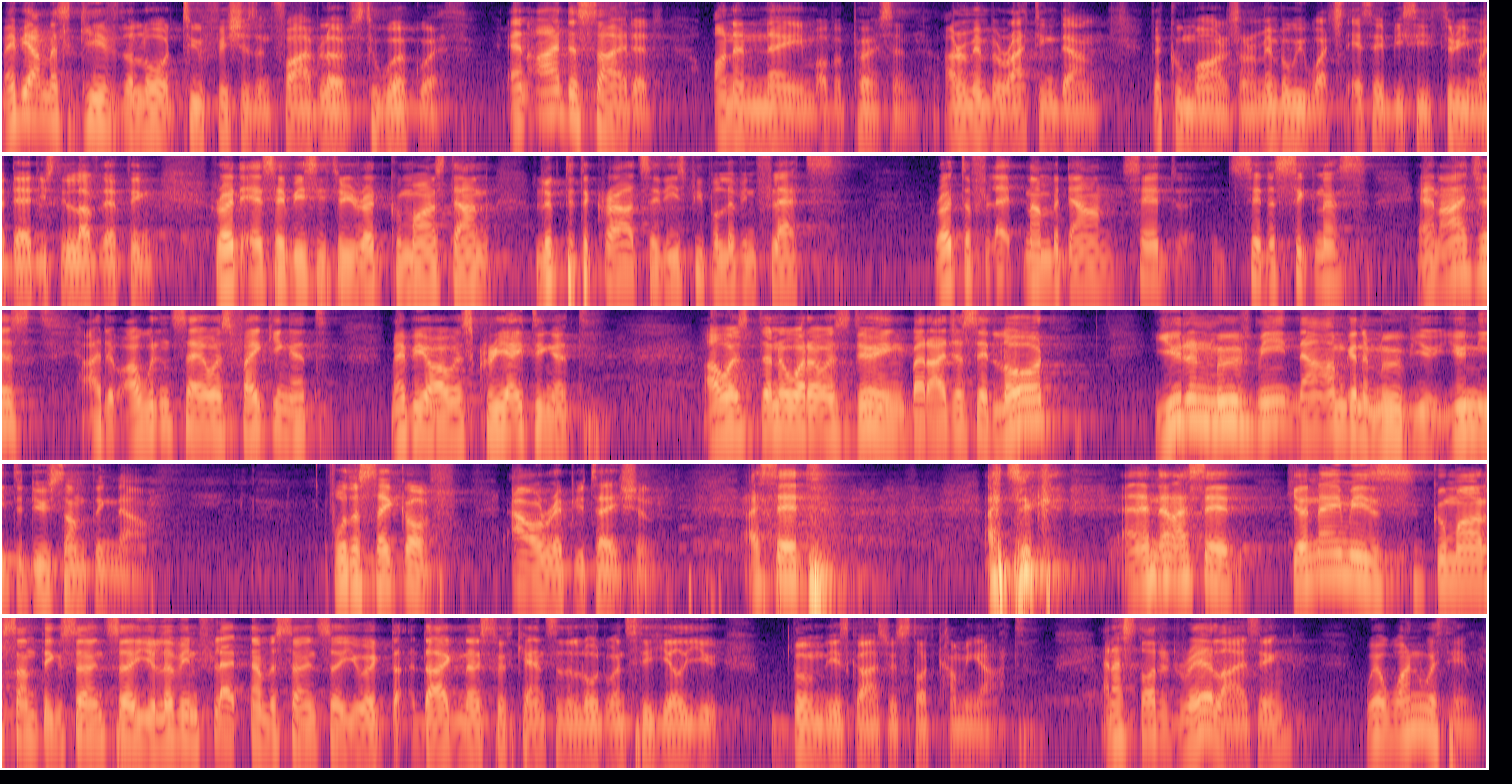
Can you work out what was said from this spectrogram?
maybe I must give the Lord two fishes and five loaves to work with. And I decided on a name of a person. I remember writing down the Kumars. I remember we watched SABC 3. My dad used to love that thing. Wrote SABC 3, wrote Kumars down, looked at the crowd, said, These people live in flats. Wrote the flat number down, said, said a sickness. And I just, I, I wouldn't say I was faking it. Maybe I was creating it. I was, don't know what I was doing, but I just said, Lord, you didn't move me, now I'm going to move you. You need to do something now for the sake of our reputation. I said, I took, and then I said, Your name is Kumar something so and so. You live in flat number so and so. You were diagnosed with cancer. The Lord wants to heal you. Boom, these guys would start coming out. And I started realizing we're one with Him.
